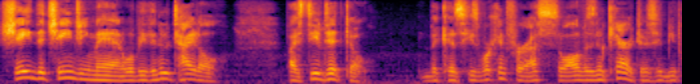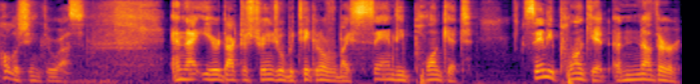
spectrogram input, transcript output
Shade the Changing Man will be the new title by Steve Ditko because he's working for us, so all of his new characters he'd be publishing through us. And that year, Doctor Strange will be taken over by Sandy Plunkett. Sandy Plunkett, another,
